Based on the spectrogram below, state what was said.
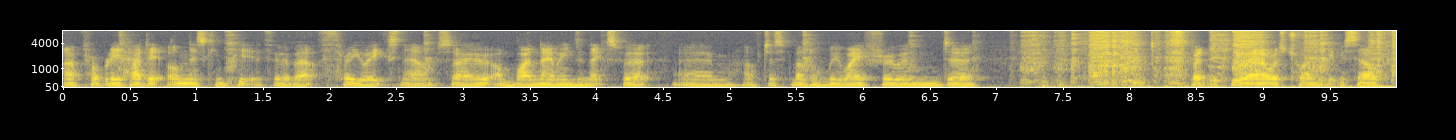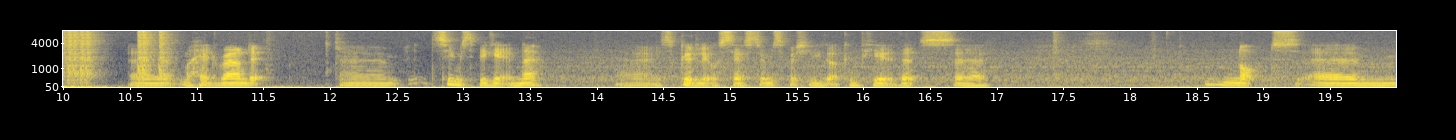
I've probably had it on this computer for about three weeks now, so I'm by no means an expert. Um, I've just muddled my way through and uh, spent a few hours trying to get myself uh, my head around it. Um, it seems to be getting there. Uh, it's a good little system, especially if you've got a computer that's uh, not um,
